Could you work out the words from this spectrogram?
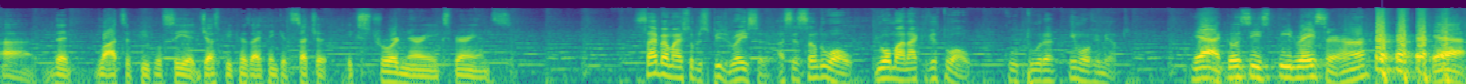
uh, that lots of people see it, just because I think it's such an extraordinary experience. Saiba mais sobre Speed Racer acessando o UOL e o Almanaque Virtual, Cultura em Movimento. Yeah, go see Speed Racer, huh? yeah.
